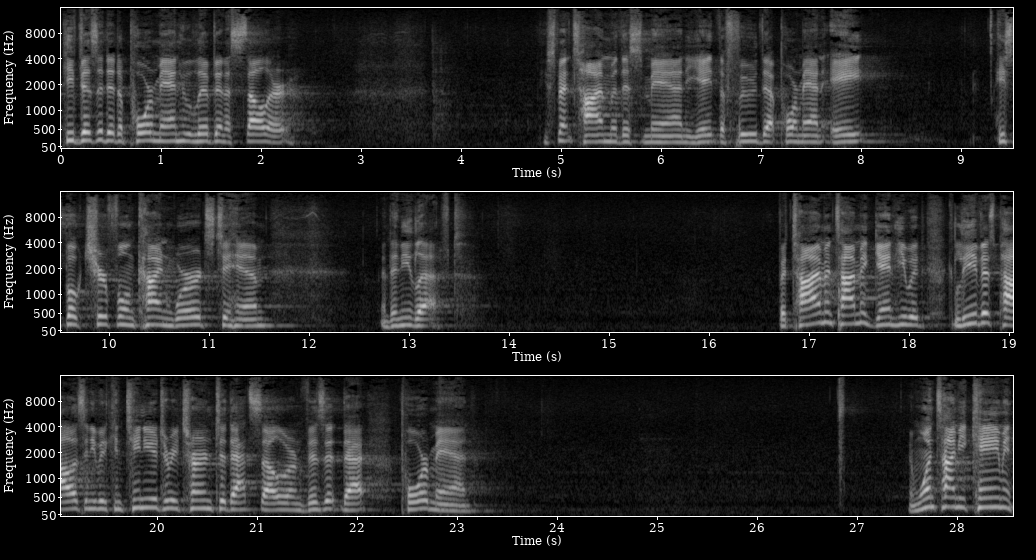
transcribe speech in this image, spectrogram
he visited a poor man who lived in a cellar. He spent time with this man. He ate the food that poor man ate. He spoke cheerful and kind words to him, and then he left. But time and time again, he would leave his palace and he would continue to return to that cellar and visit that poor man. And one time he came and,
